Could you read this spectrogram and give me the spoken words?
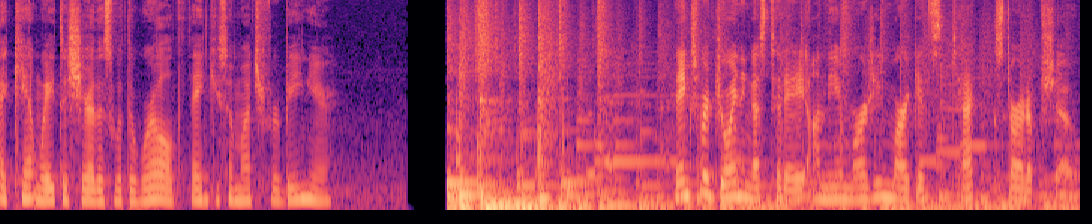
I can't wait to share this with the world. Thank you so much for being here. Thanks for joining us today on the Emerging Markets Tech Startup Show.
